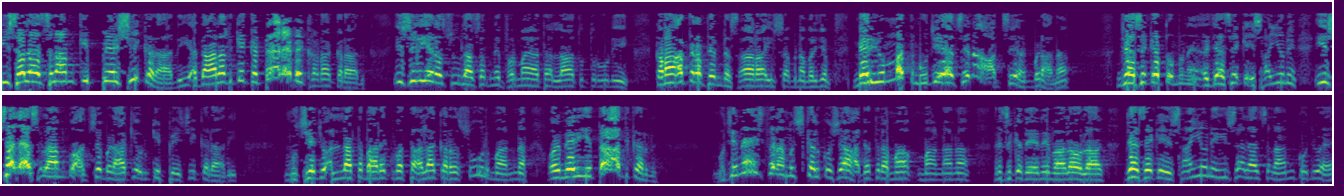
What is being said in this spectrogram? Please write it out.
عیسی علیہ السلام کی پیشی کرا دی، عدالت کے کٹہرے میں کھڑا کرا دی۔ اس لیے رسول اللہ سب نے فرمایا تھا اللہ ترونی کباطرت نسارا عیسی ابن مریم۔ میری امت مجھے ایسے نا ہاتھ سے بڑھانا۔ جیسے کہ تم نے جیسے کہ عیسائیوں نے عیسیٰ علیہ السلام کو حد سے بڑھا کے ان کی پیشی کرا دی۔ مجھے جو اللہ تبارک و تعالیٰ کا رسول ماننا اور میری اطاعت کرنا، مجھے نہ اس طرح مشکل کو شہادت رما ماننا رزق دینے والا اولاد۔ جیسے کہ عیسائیوں نے عیسیٰ علیہ السلام کو جو ہے،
